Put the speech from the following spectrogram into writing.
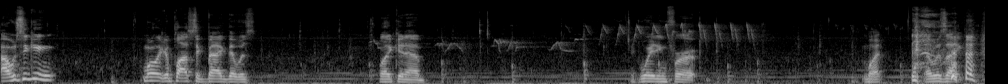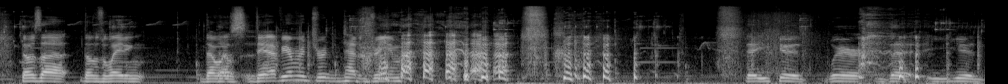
I was thinking more like a plastic bag that was like in a like waiting for What? that was like Those uh, those waiting. That was. was- have you ever dr- had a dream? that you could where that you could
